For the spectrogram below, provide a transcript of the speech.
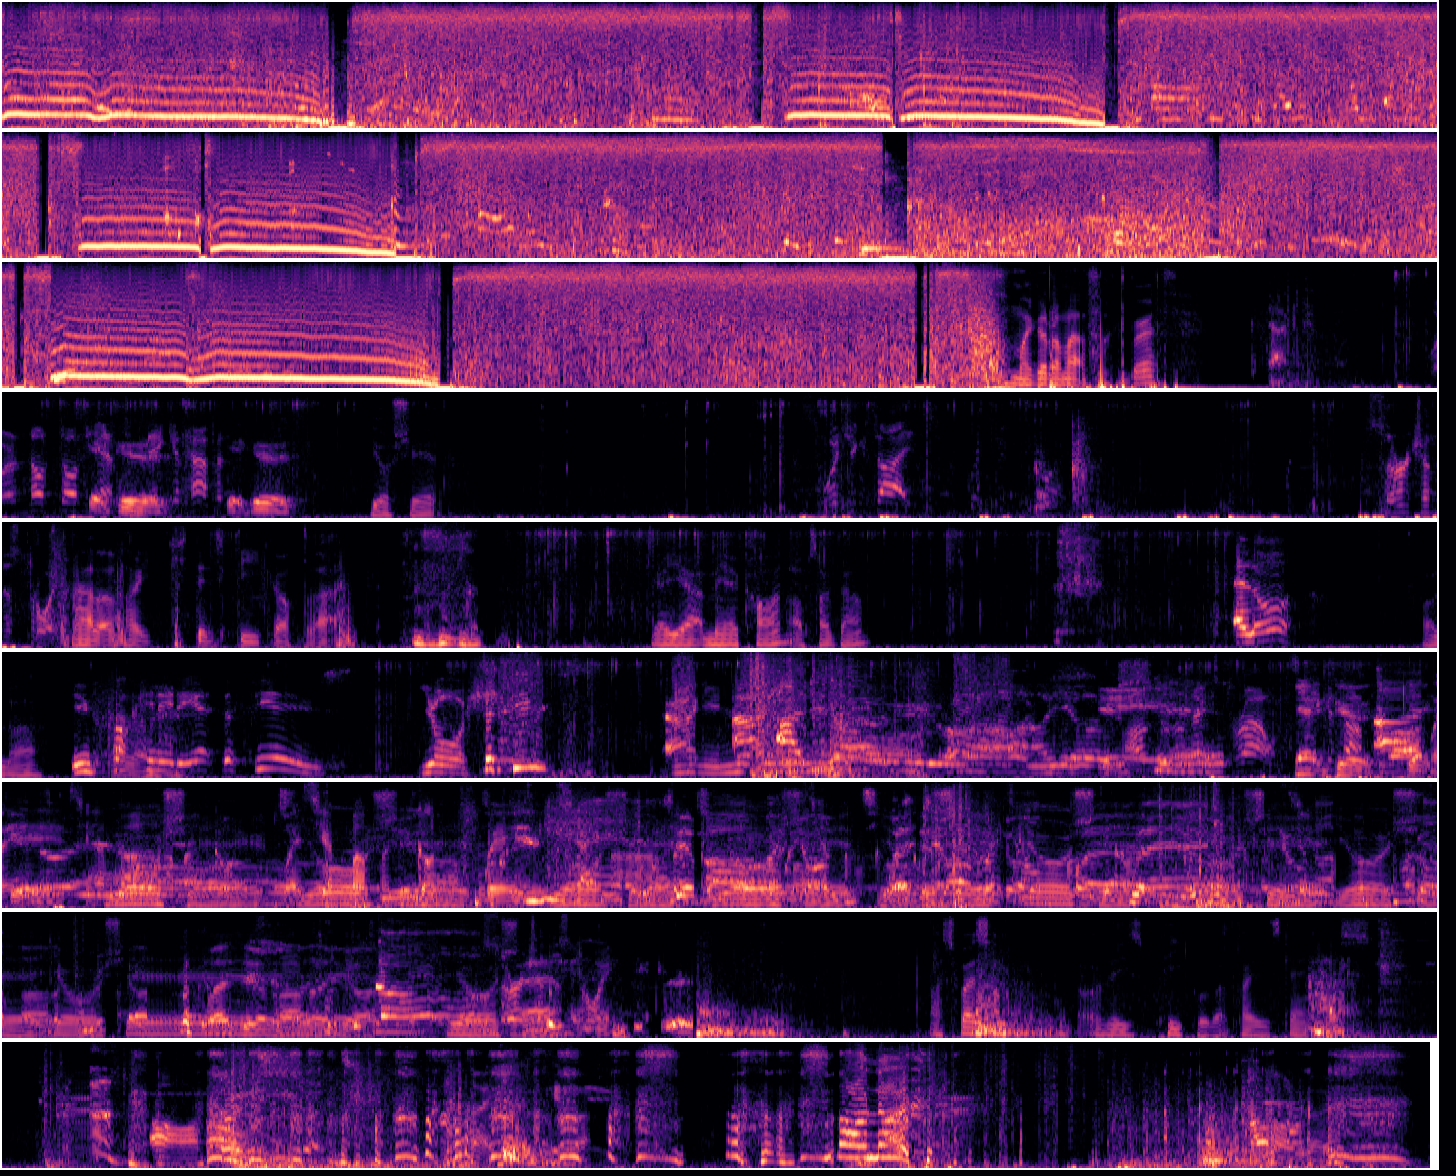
Woo! Breath. Act. We're not done Get yet. good. Make it happen. Get good. Your shit. Switching sides. Search and destroy. I love how you just didn't speak off that. Yeah, yeah, Mia Khan, upside down. Hello? Hola. You Hello. fucking idiot. fuse. Your shit! And you know I know. Oh, you're On to the shit. next round. Get Speak it good. up. Get Where's good. your Your mama shit. gone? Where's your Your mama shit. gone? Your Where's shit. your Your mama shit. gone? Your shit. Your shit. Your shit. Your shit. Your Search and shit. destroy. I swear some of these people that play this game is... Oh, oh no! Oh no.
